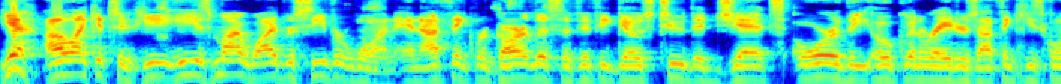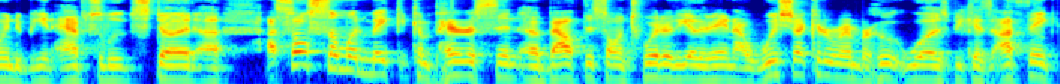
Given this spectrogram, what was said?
Yeah, I like it too. He he is my wide receiver one, and I think regardless of if he goes to the Jets or the Oakland Raiders, I think he's going to be an absolute stud. Uh, I saw someone make a comparison about this on Twitter the other day, and I wish I could remember who it was because I think,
